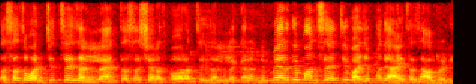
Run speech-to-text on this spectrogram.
तसंच वंचितचंही झालेलं आहे आणि तसंच शरद पवारांचंही झालेलं आहे. कारण निम्मे अर्धी माणसं यांची भाजपमध्ये आहेतच ऑलरेडी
